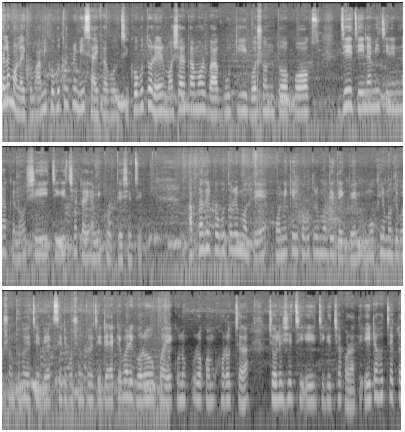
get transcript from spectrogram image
আসসালামু আলাইকুম, আমি কবুতর প্রেমী সাইফা বলছি। কবুতরের মশার কামড় বা গুটি, বসন্ত, পক্স, যে যে নামই চিনেন না কেন, সেই চিকিৎসাটাই আমি করতে এসেছি। আপনাদের কবুতরের মধ্যে, অনেকের কবুতরের মধ্যে দেখবেন মুখের মধ্যে বসন্ত হয়েছে ব্যাক সাইডে বসন্ত হয়েছে। এটা একেবারে ঘরোয়া উপায়ে কোনো রকম খরচ ছাড়া চলে এসেছি এই চিকিৎসা করাতে। এটা হচ্ছে একটা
